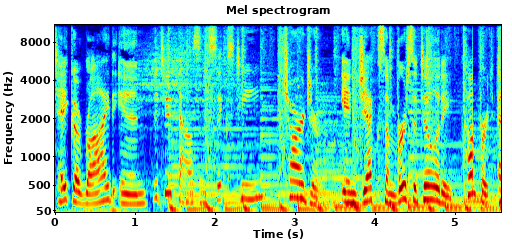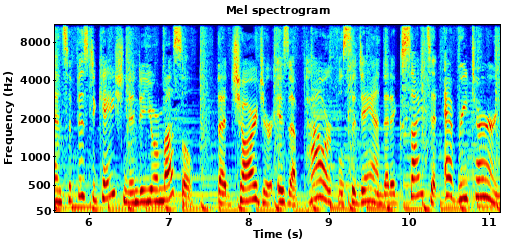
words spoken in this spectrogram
Take a ride in the 2016 Charger. Inject some versatility, comfort, and sophistication into your muscle. The Charger is a powerful sedan that excites at every turn.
